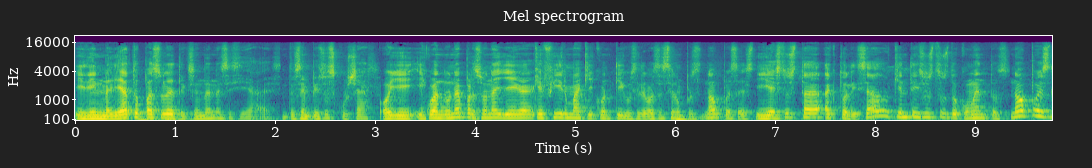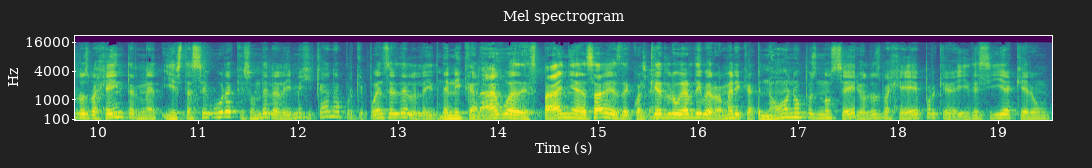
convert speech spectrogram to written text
y de inmediato paso la detección de necesidades. Entonces empiezo a escuchar. Oye, y cuando una persona llega, ¿qué firma aquí contigo? Si le vas a hacer un proceso. No, pues esto. ¿Y esto está actualizado? ¿Quién te hizo estos documentos? No, pues los bajé de internet. ¿Y estás segura que son de la ley mexicana? Porque pueden ser de la ley de Nicaragua, de España, ¿sabes? De cualquier lugar de Iberoamérica. No, no, pues no sé. Yo los bajé porque ahí decía que era un...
